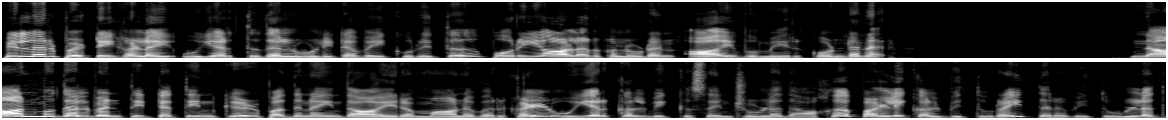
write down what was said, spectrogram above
பில்லர் பெட்டிகளை உயர்த்துதல் உள்ளிட்டவை குறித்து பொறியாளர்களுடன் ஆய்வு மேற்கொண்டனர். நான் முதல்வன் திட்டத்தின் கீழ் பதினைந்தாயிரம் மாணவர்கள் உயர்கல்விக்கு சென்றுள்ளதாக பள்ளிக்கல்வித்துறை தெரிவித்துள்ளது.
